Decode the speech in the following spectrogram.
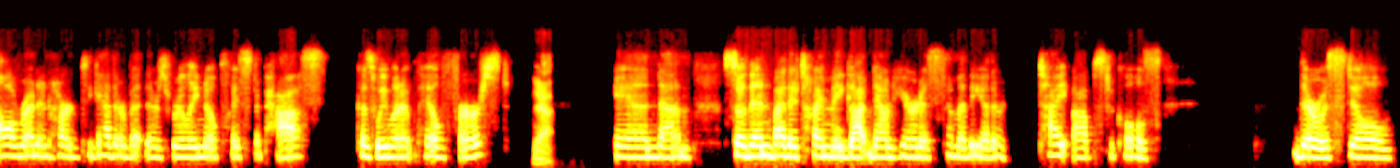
all running hard together but there's really no place to pass because we went uphill first Yeah. and um so then by the time they got down here to some of the other tight obstacles there was still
